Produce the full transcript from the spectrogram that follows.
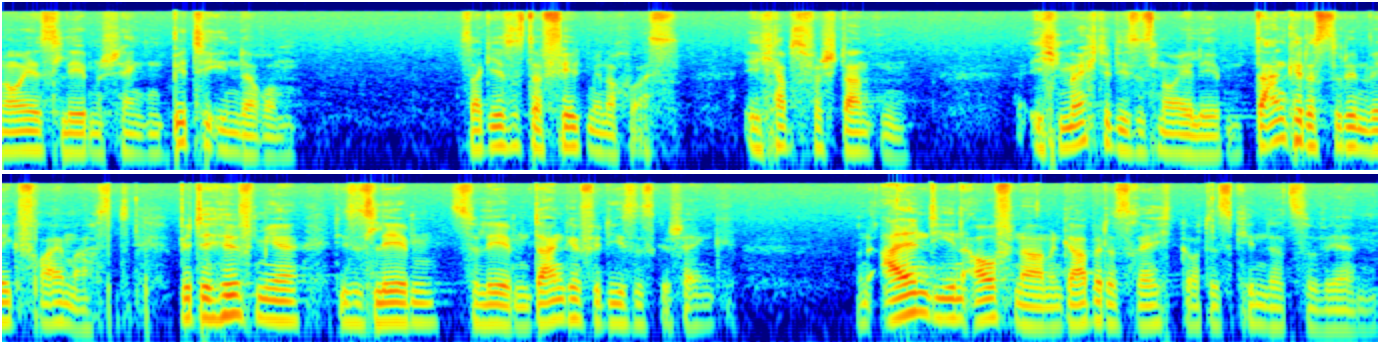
neues Leben schenken. Bitte ihn darum. Sag Jesus, da fehlt mir noch was. Ich habe es verstanden. Ich möchte dieses neue Leben. Danke, dass du den Weg frei machst. Bitte hilf mir, dieses Leben zu leben. Danke für dieses Geschenk. Und allen, die ihn aufnahmen, gab er das Recht, Gottes Kinder zu werden.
